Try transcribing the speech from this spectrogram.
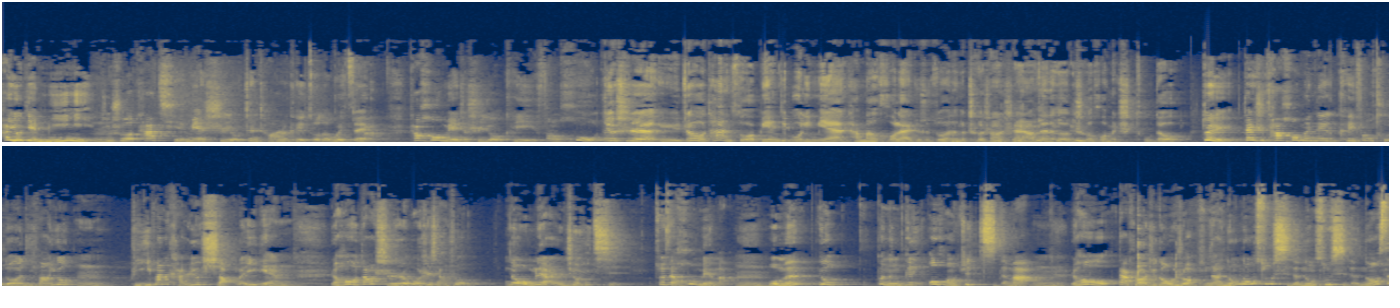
它有点迷你，就说它前面是有正常人可以坐的位置对。嘛，它后面就是有可以放货，就是宇宙探索编辑部里面，他们后来就是坐那个车上山，然后在那个车后面吃土豆。对，但是它后面那个可以放土豆的地方又嗯，比一般的卡车又小了一点。嗯。然后当时我是想说，那我们两人就一起坐在后面嘛，嗯，我们又不能跟欧皇去挤的嘛，嗯。然后大库老就跟我说，那侬侬苏洗的，侬苏洗的，侬身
